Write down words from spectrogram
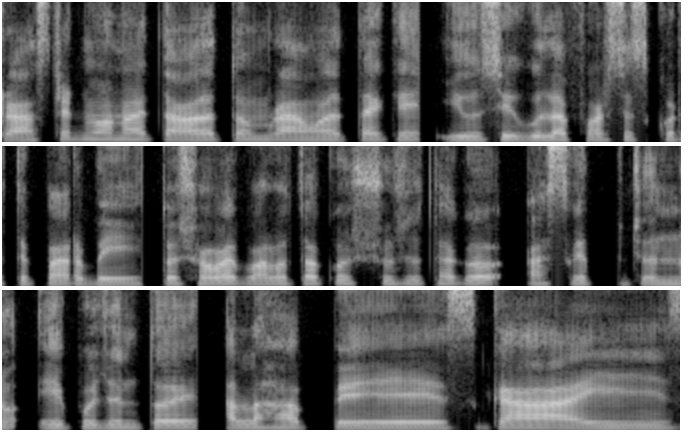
ট্রাস্টেড মনে হয়, তাহলে তোমরা আমাদের থেকে ইউসি গুলা পারচেস করতে পারবে। তো সবাই ভালো থাকো, সুস্থ থাকো। আজকের জন্য এই পর্যন্ত আল্লাহ হাফেজ। গাইস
